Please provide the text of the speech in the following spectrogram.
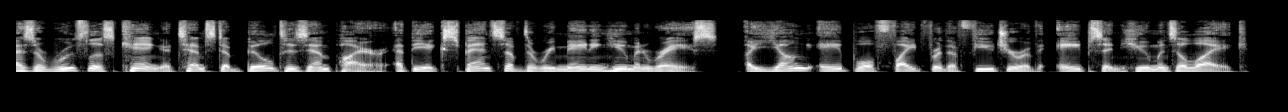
As a ruthless king attempts to build his empire at the expense of the remaining human race, a young ape will fight for the future of apes and humans alike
